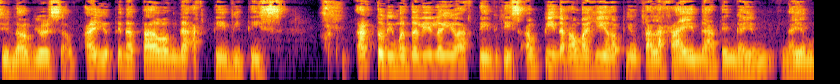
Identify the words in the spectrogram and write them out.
you love yourself ay yung tinatawag na activities. Actually, madali lang yung activities. Ang pinakamahirap yung talakayin natin ngayong, ngayong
